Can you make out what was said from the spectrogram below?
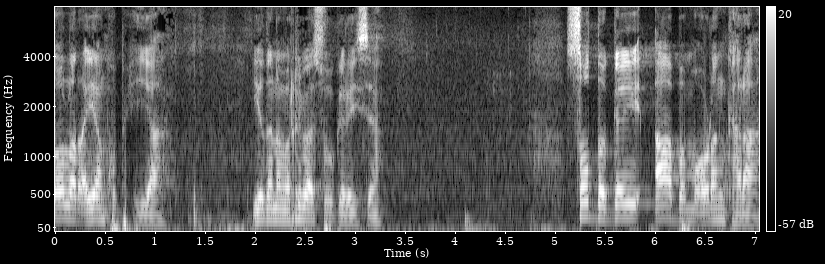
dollar ayaan ku bixiyaa iyadana marri baa soo gelaysa. Sodogay aabba ma odhan karaa.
